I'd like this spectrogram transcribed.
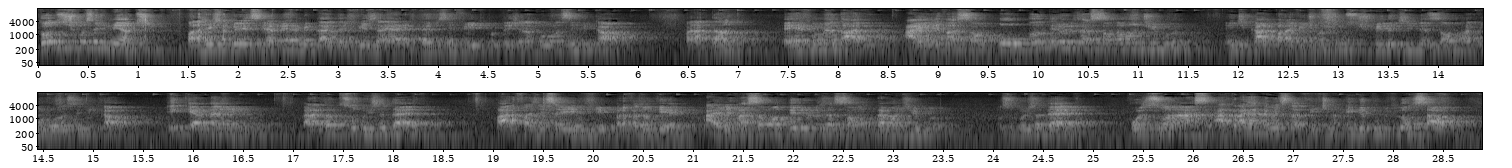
Todos os procedimentos para restabelecer a permeabilidade das vias aéreas devem ser feitos protegendo a coluna cervical. Para tanto, é recomendável a elevação ou anteriorização da mandíbula, indicado para vítimas com suspeita de lesão na coluna cervical e queda da língua. Para tanto, o socorrista deve, para fazer isso aí? Para fazer o que? A elevação ou anteriorização da mandíbula. O socorrista deve posicionar-se atrás da cabeça da vítima em decúbito dorsal,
